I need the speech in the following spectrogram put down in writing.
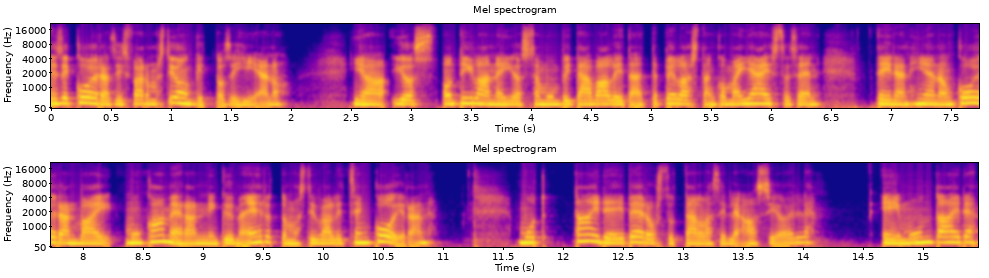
Ja se koira siis varmasti onkin tosi hieno. Ja jos on tilanne, jossa mun pitää valita, että pelastanko mä jäistä sen teidän hienon koiran vai mun kameran, niin kyllä mä ehdottomasti valitsen koiran. Mutta taide ei perustu tällaisille asioille. Ei mun taide,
